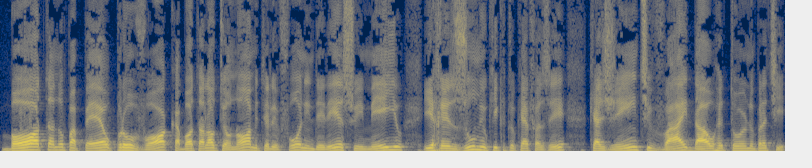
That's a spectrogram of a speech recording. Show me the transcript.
Bota no papel, provoca, bota lá o teu nome, telefone, endereço, e-mail e resume o que, que tu quer fazer, que a gente vai dar o retorno para ti.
